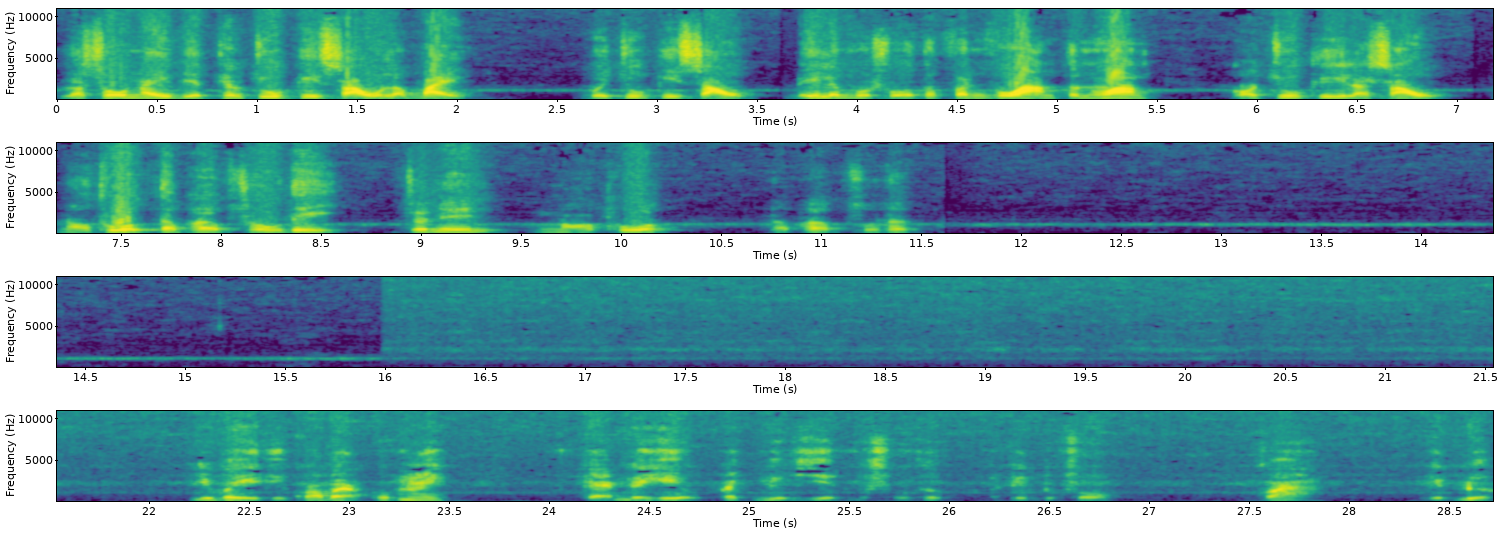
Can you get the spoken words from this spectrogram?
là số này viết theo chu kỳ 6 là 7 với chu kỳ 6 đây là một số tập phân vô hạn tuần hoàn. Có chu kỳ là 6 nó thuộc tập hợp số tỷ, cho nên nó thuộc tập hợp số thực. Như vậy thì qua bài học hôm nay các em đã hiểu cách biểu diễn một số thực ở trên trục số và viết được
